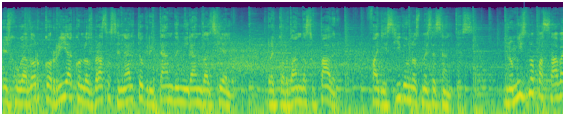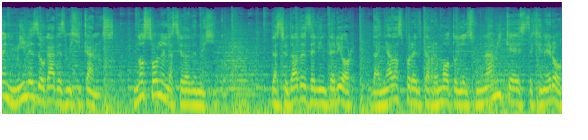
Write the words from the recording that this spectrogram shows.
El jugador corría con los brazos en alto gritando y mirando al cielo, recordando a su padre, fallecido unos meses antes. Lo mismo pasaba en miles de hogares mexicanos, no solo en la Ciudad de México. Las ciudades del interior, dañadas por el terremoto y el tsunami que éste generó,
